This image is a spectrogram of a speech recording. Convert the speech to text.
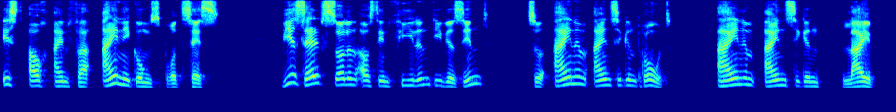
ist auch ein Vereinigungsprozess. Wir selbst sollen aus den vielen, die wir sind, zu einem einzigen Brot, einem einzigen Leib.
